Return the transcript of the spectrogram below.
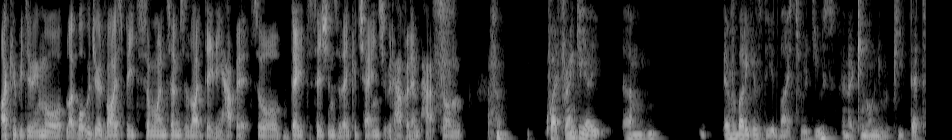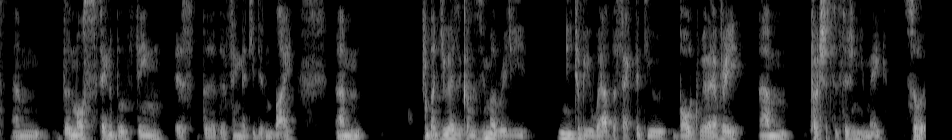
I could be doing more, like what would your advice be to someone in terms of like daily habits or daily decisions that they could change that would have an impact on? Quite frankly, I um, everybody gives the advice to reduce, and I can only repeat that. Um, the most sustainable thing is the the thing that you didn't buy. Um, but you as a consumer really need to be aware of the fact that you vote with every um, purchase decision you make. So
